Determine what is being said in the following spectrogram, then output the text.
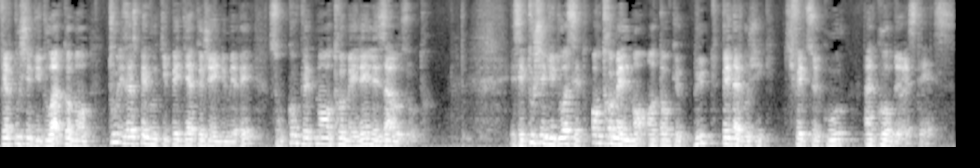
faire toucher du doigt comment tous les aspects de Wikipédia que j'ai énumérés sont complètement entremêlés les uns aux autres. Et c'est toucher du doigt cet entremêlement en tant que but pédagogique qui fait de ce cours un cours de STS.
